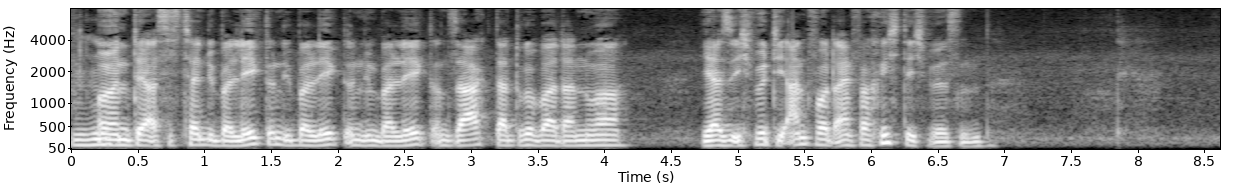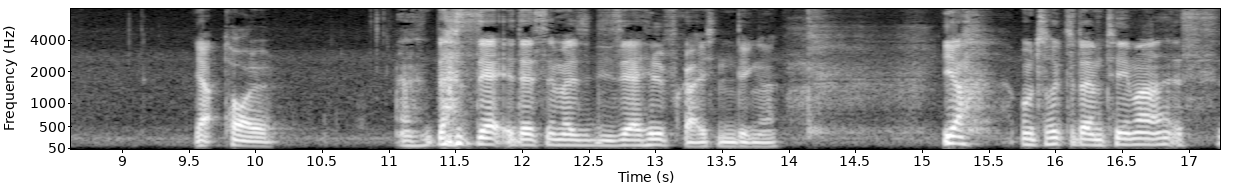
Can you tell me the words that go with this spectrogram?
Und der Assistent überlegt und überlegt und überlegt und sagt darüber dann nur, ja, also ich würde die Antwort einfach richtig wissen. Ja, Toll. das, ist sehr, das sind immer die sehr hilfreichen Dinge. Ja, um zurück zu deinem Thema, ist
